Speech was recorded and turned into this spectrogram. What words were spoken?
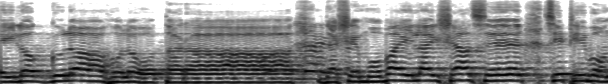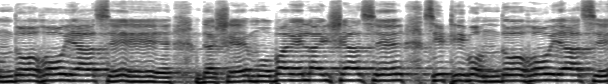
এই লোকগুলো হলো তারা। দেশে মোবাইল আইসে আছে, চিঠি বন্ধ হয়ে আছে। দেশে মোবাইল আইসে আছে, চিঠি বন্ধ হয়ে আছে।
